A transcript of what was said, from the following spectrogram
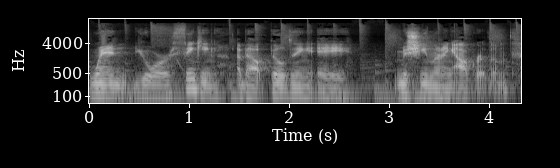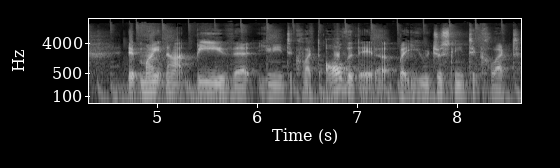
when you're thinking about building a machine learning algorithm. It might not be that you need to collect all the data, but you just need to collect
